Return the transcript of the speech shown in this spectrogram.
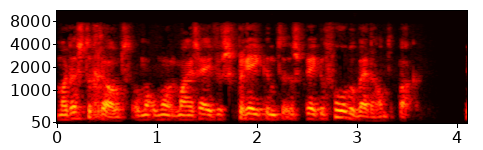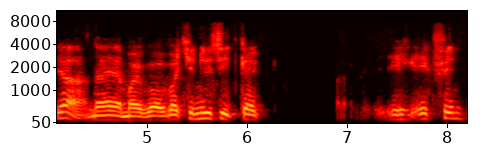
Maar dat is te groot, om, om maar eens even sprekend, een sprekend voorbeeld bij de hand te pakken. Ja, nou ja, maar wat je nu ziet, kijk, ik, ik vind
